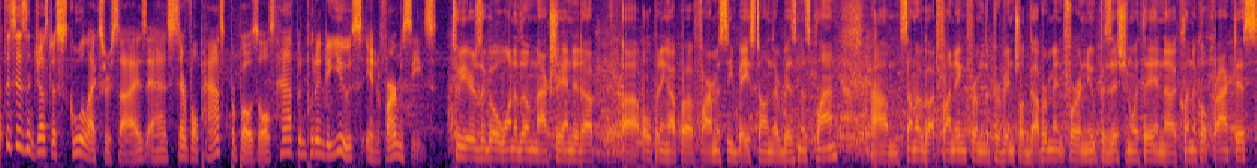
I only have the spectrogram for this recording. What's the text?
But this isn't just a school exercise, as several past proposals have been put into use in pharmacies. Two years ago, one of them actually ended up uh, opening up a pharmacy based on their business plan. Um, some have got funding from the provincial government for a new position within uh, clinical practice.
